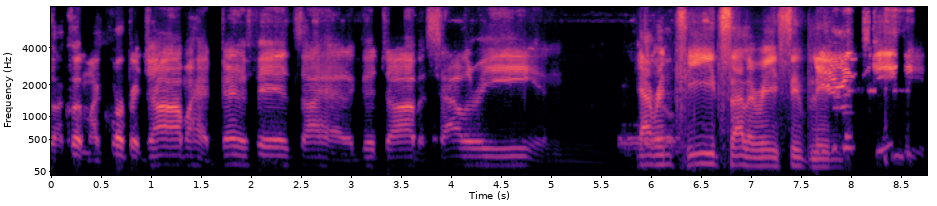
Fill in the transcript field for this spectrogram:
I quit my corporate job. I had benefits. I had a good job, a salary, and you know, Guaranteed salary, sibling. guaranteed,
